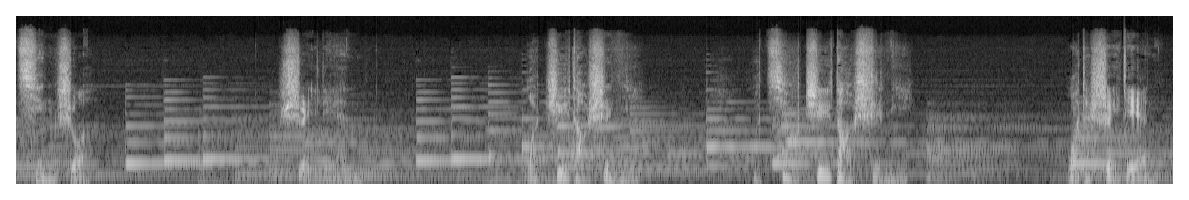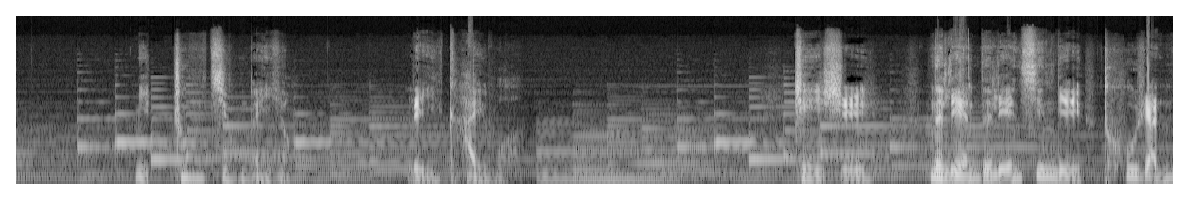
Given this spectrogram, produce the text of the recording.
青说：“水莲，我知道是你。”我就知道是你，我的水莲，你终究没有离开我。这时，那莲的莲心里突然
